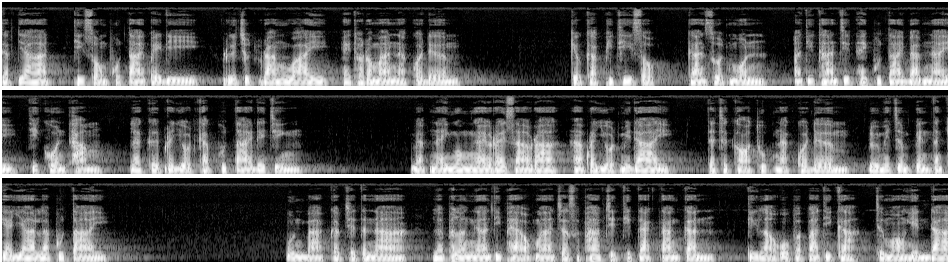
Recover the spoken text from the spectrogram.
จากญาติที่ส่งผู้ตายไปดี หรือจุดรั้งไว้ให้ทรมานหนักกว่าเดิม เกี่ยวกับพิธีศพ การสวดมนต์อธิษฐานจิตให้ผู้ตายแบบไหนที่ควรทำและเกิดประโยชน์กับผู้ตายได้จริง แบบไหนงมงายไร้สาระหาประโยชน์ไม่ได้ แต่จะก่อทุกข์หนักกว่าเดิม โดยไม่จำเป็นทั้งแก่ญาติและผู้ตาย บุญบาปกับเจตนาและพลังงานที่แผ่ออกมาจากสภาพจิตที่แตกต่างกัน ที่เหล่าโอปปาติกะจะมองเห็นได้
